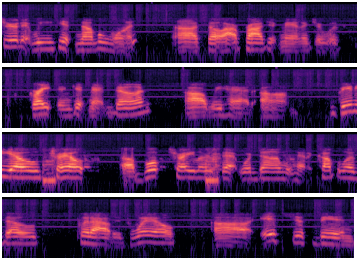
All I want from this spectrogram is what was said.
sure that we hit number one. Uh, so our project manager was great in getting that done. Uh, we had um, videos, trail, uh, book trailers that were done. We had a couple of those put out as well. Uh, it's just been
